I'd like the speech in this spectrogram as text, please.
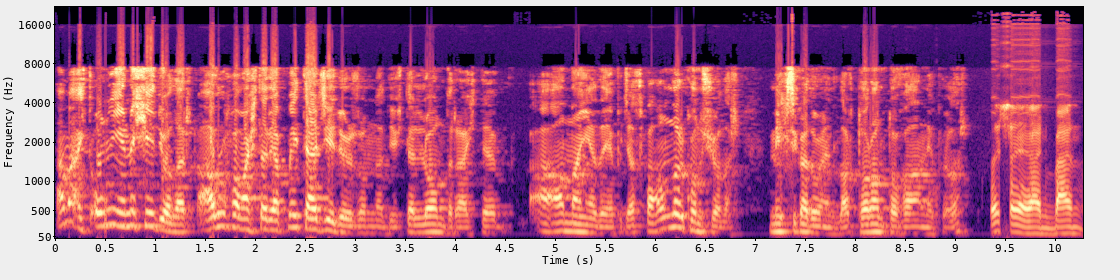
Ama işte onun yerine şey diyorlar. Avrupa maçları yapmayı tercih ediyoruz onunla diyor. İşte Londra işte Almanya'da yapacağız falan. Onları konuşuyorlar. Meksika'da oynadılar. Toronto falan yapıyorlar. Ve şey yani ben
